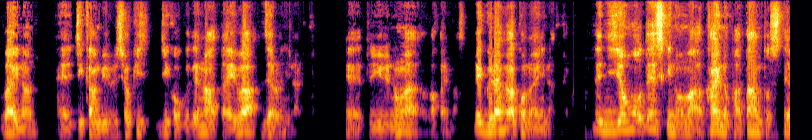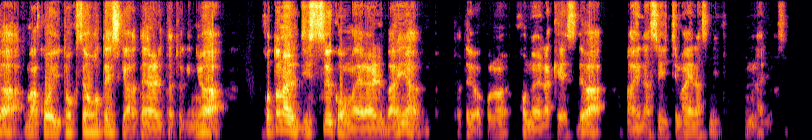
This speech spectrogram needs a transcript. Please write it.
y の時間微分初期時刻での値は0になる,、えー、というのがわかります。で、グラフはこのようになっています。で、二乗方程式のまあ解のパターンとしては、まあこういう特性方程式が与えられたときには、異なる実数項が得られる場合には、例えばこの、このようなケースでは、マイナス1、マイナス2となります。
